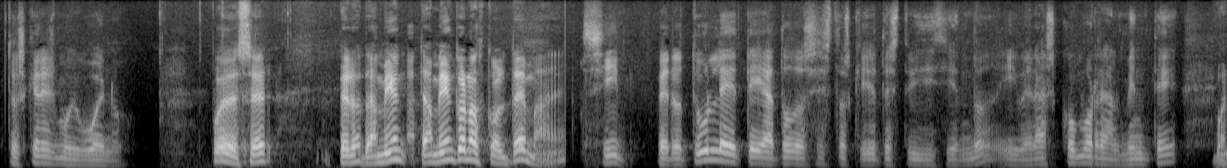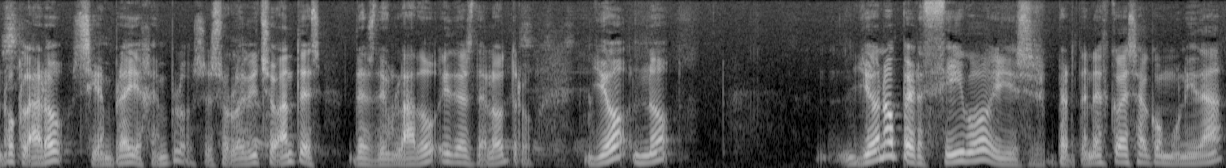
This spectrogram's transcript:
Entonces que eres muy bueno. Puede ser, pero también, también conozco el tema. ¿eh? Sí, pero tú léete a todos estos que yo te estoy diciendo y verás cómo realmente... Bueno, claro, siempre hay ejemplos, eso lo he dicho antes, desde un lado y desde el otro. Yo no, yo no percibo, y pertenezco a esa comunidad,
